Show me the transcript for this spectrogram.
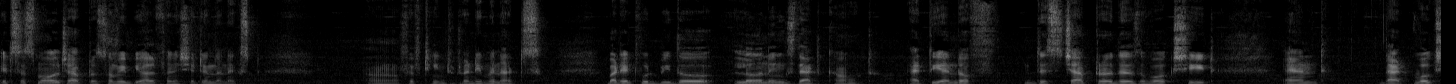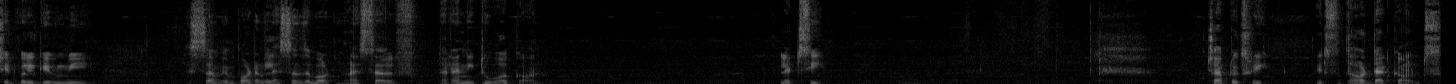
It's a small chapter, so maybe I'll finish it in the next uh, 15 to 20 minutes. But it would be the learnings that count. At the end of this chapter, there's a worksheet, and that worksheet will give me some important lessons about myself that I need to work on. Let's see. Chapter 3 It's the thought that counts.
